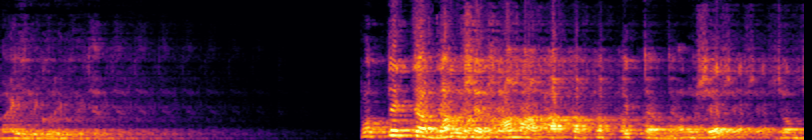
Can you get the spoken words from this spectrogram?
বাইরে করে নিয়ে যাবে। প্রত্যেকটা মানুষের আমার, আপনার প্রত্যেকটা মানুষের জন্ম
